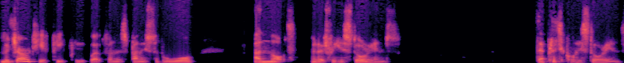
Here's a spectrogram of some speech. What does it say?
majority of people who've worked on the Spanish Civil War are not military historians. They're political historians,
